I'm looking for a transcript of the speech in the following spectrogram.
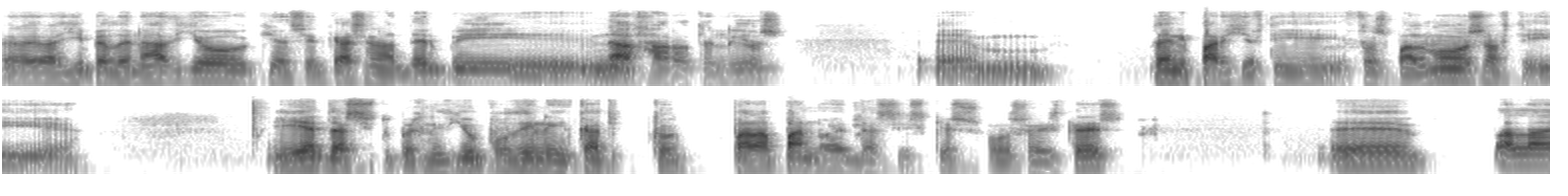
ένα γήπεδο είναι άδειο και σχετικά σε ένα ντέρμπι είναι άχαρο τελείως. Ε, δεν υπάρχει αυτή, αυτός ο παλμός, αυτή η ένταση του παιχνιδιού που δίνει κάτι το παραπάνω έντασης και στους ποδοσφαιριστές. Ε, αλλά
